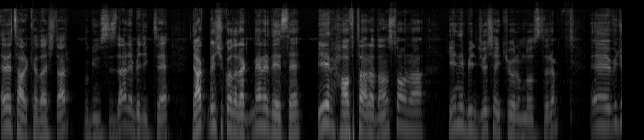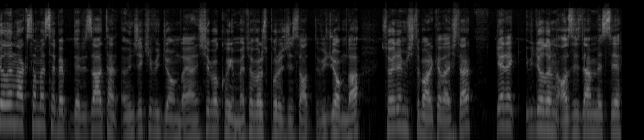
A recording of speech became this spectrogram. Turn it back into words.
Evet arkadaşlar, bugün sizlerle birlikte yaklaşık olarak neredeyse bir hafta aradan sonra yeni bir video çekiyorum dostlarım. Ee, videoların aksama sebepleri zaten önceki videomda yani Shiba Coin Metaverse projesi adlı videomda söylemiştim arkadaşlar. Gerek videoların az izlenmesi,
